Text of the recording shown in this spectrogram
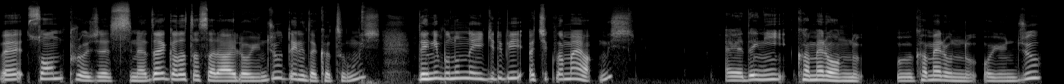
Ve son projesine de Galatasaraylı oyuncu Deni de katılmış. Deni bununla ilgili bir açıklama yapmış. E, Deni Cameronlu Kamerunlu oyuncu.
